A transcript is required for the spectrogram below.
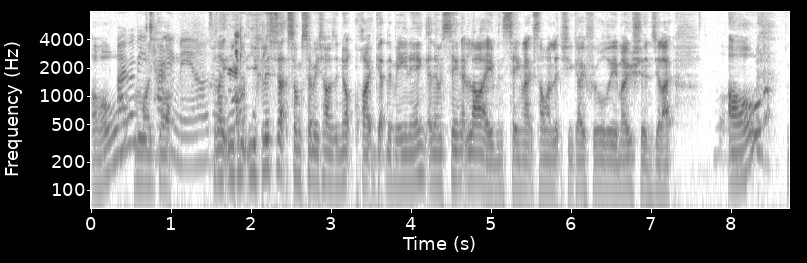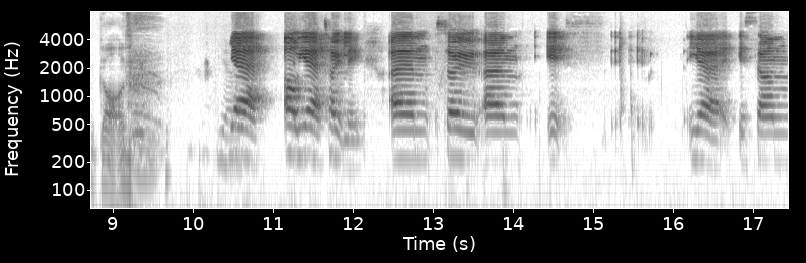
oh I remember my you telling god. me, and I was 'Cause, like, like you can, you can listen to that song so many times and not quite get the meaning, and then seeing it live and seeing like someone literally go through all the emotions, you're like, oh god. yeah. Yeah. Oh yeah, totally. Um, so um, it's yeah, it's um,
